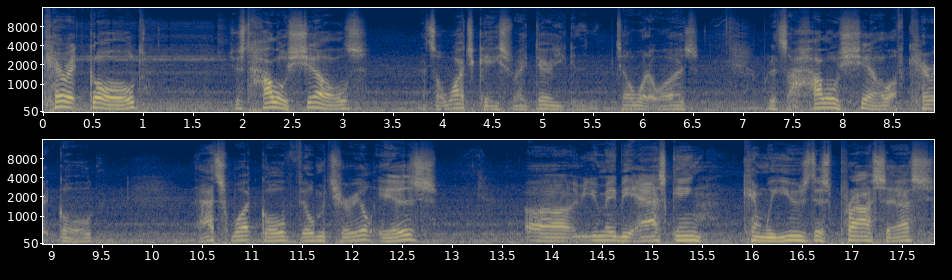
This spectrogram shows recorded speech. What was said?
carat gold just hollow shells. That's a watch case right there. You can tell what it was. But it's a hollow shell of carat gold that's what gold fill material is. Uh, you may be asking, can we use this process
